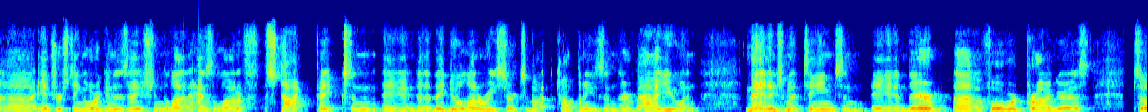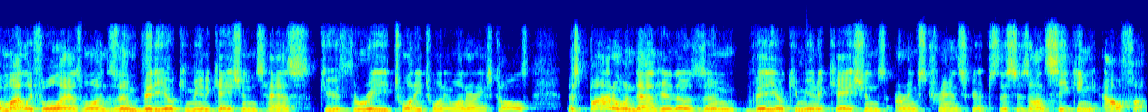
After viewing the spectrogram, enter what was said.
Uh, interesting organization. A lot has a lot of stock picks and and uh, they do a lot of research about companies and their value and management teams and, and their uh, forward progress. So Motley Fool has one. Zoom Video Communications has Q3 2021 earnings calls. This bottom one down here, though, Zoom Video Communications earnings transcripts. This is on Seeking Alpha.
